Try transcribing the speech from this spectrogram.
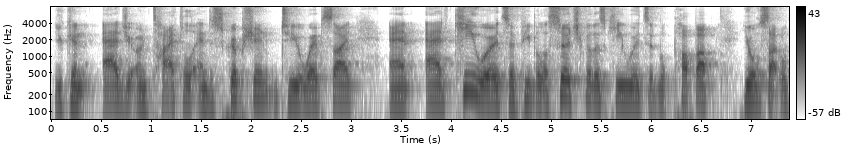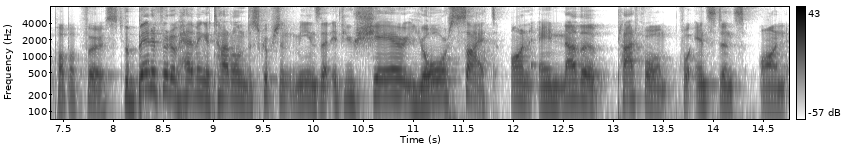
You can add your own title and description to your website and add keywords. So if people are searching for those keywords, it will pop up, your site will pop up first. The benefit of having a title and description means that if you share your site on another platform, for instance, on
